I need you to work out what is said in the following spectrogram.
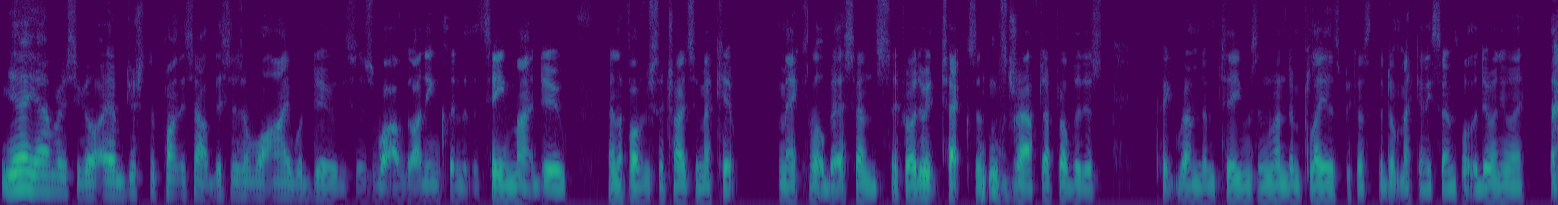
Yeah, yeah, I'm ready to go. Um, just to point this out, this isn't what I would do. This is what I've got an inkling that the team might do, and I've obviously tried to make it make a little bit of sense. If I do it Texans draft, I'd probably just pick random teams and random players because they don't make any sense what they do anyway.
